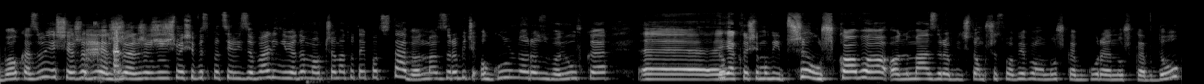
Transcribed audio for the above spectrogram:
bo okazuje się, że wiesz, że, że, żeśmy się wyspecjalizowali, nie wiadomo, czy ma tutaj podstawy. On ma zrobić ogólnorozwojówkę, e, no. jak to się mówi, przyłóżkowo, on ma zrobić tą przysłowiową nóżkę w górę, nóżkę w dół,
